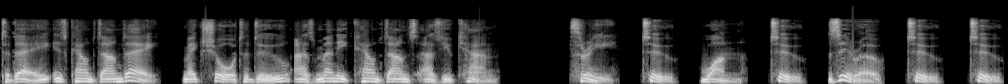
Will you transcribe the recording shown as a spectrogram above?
Today is countdown day. Make sure to do as many countdowns as you can. 3, 2, 1, 2, 0, 2, 2,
